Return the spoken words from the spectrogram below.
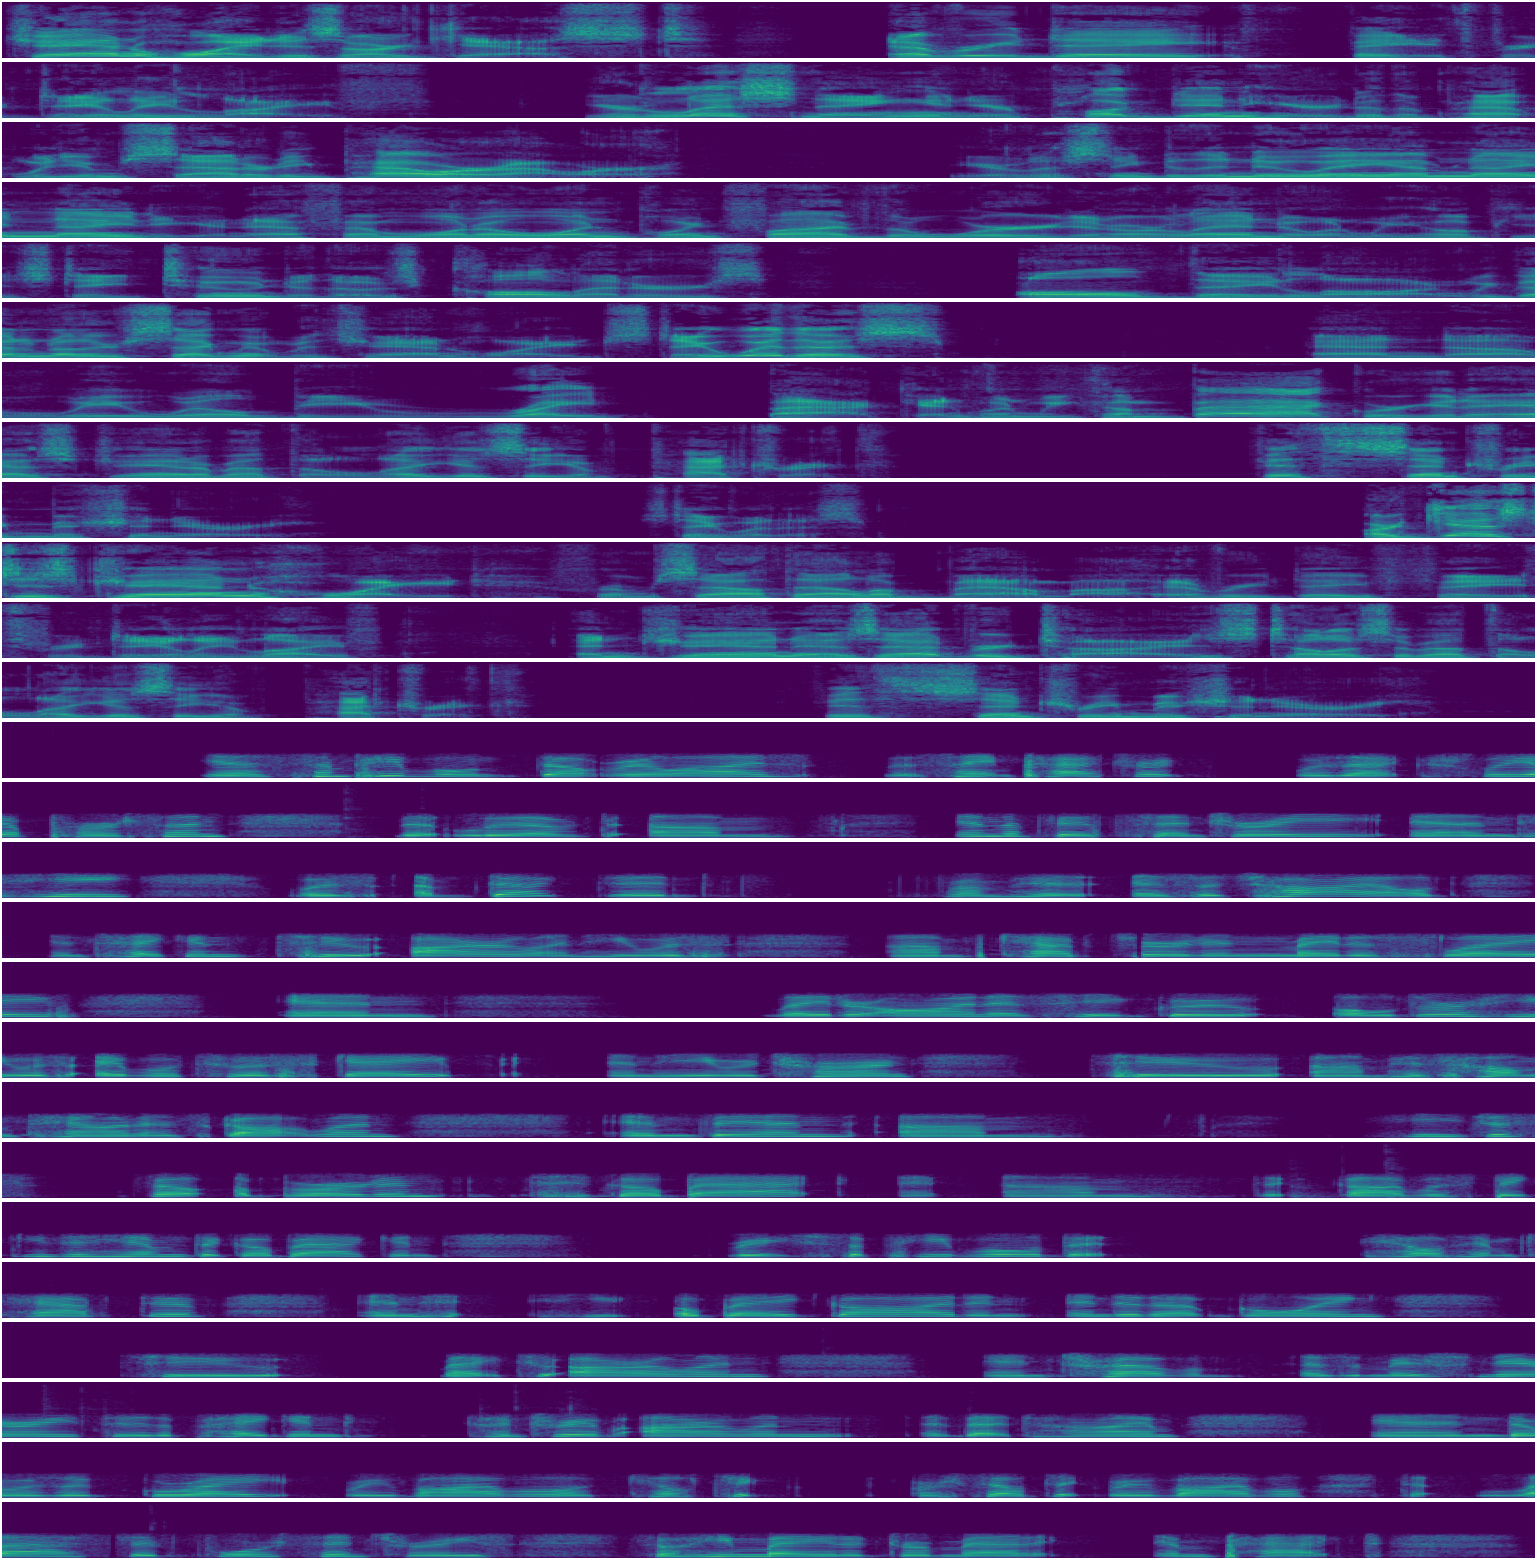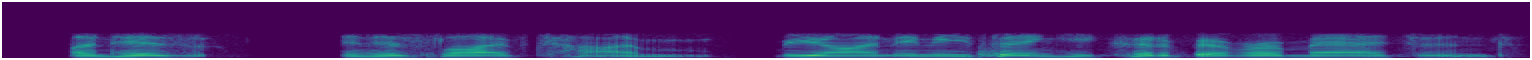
Jan White is our guest. Everyday faith for daily life. You're listening and you're plugged in here to the Pat Williams Saturday Power Hour. You're listening to the new AM 990 and FM 101.5 The Word in Orlando, and we hope you stay tuned to those call letters all day long. We've got another segment with Jan White. Stay with us, and uh, we will be right back. And when we come back, we're going to ask Jan about the legacy of Patrick, fifth century missionary. Stay with us. Our guest is Jan White from South Alabama, Everyday Faith for Daily Life. And Jan, as advertised, tell us about the legacy of Patrick, fifth century missionary. Yes, some people don't realize that St. Patrick was actually a person that lived um, in the fifth century, and he was abducted from his as a child and taken to Ireland. He was um, captured and made a slave, and later on, as he grew older, he was able to escape, and he returned to um, his hometown in Scotland, and then um, he just felt a burden to go back. Um, that God was speaking to him to go back and reach the people that held him captive, and he obeyed God and ended up going to back to Ireland and traveled as a missionary through the pagan country of Ireland at that time. And there was a great revival, a Celtic or Celtic revival that lasted four centuries. So he made a dramatic impact on his in his lifetime beyond anything he could have ever imagined.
